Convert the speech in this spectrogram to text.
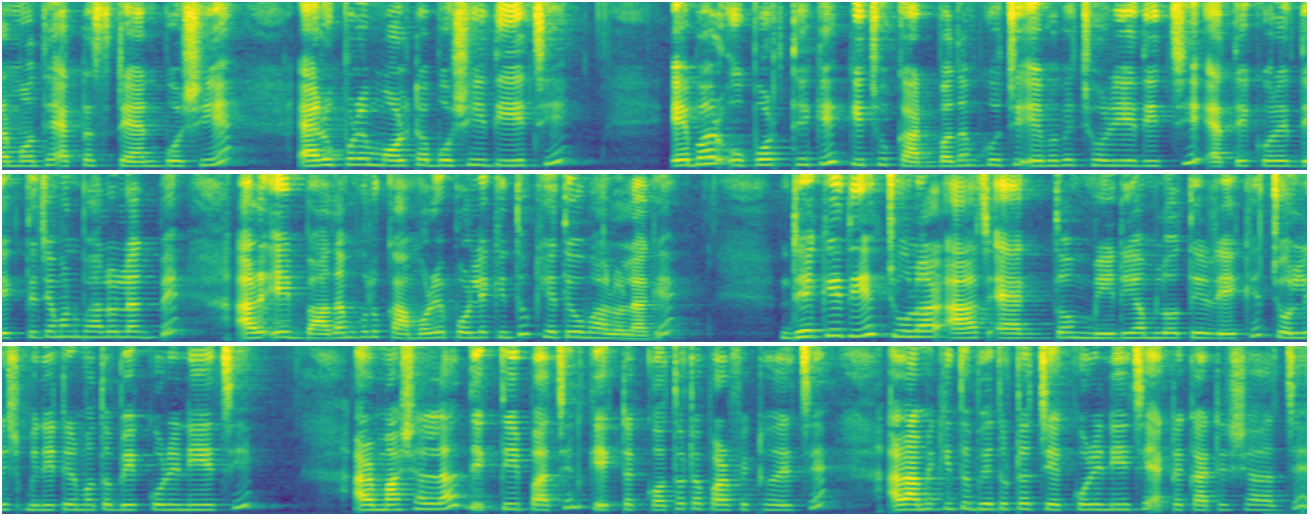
এর মধ্যে একটা স্ট্যান্ড বসিয়ে, এর উপরে মলটা বসিয়ে দিয়েছি। এবার উপর থেকে কিছু কাঠবাদাম কুচি এভাবে ছড়িয়ে দিচ্ছি, এতে করে দেখতে যেমন ভালো লাগবে। আর এই বাদামগুলো কামড়ে পড়লে কিন্তু খেতেও ভালো লাগে। ঢেকে দিয়ে চুলার আঁচ একদম মিডিয়াম লোতে রেখে চল্লিশ মিনিটের মতো বেক করে নিয়েছি। আর মাসাল্লাহ দেখতেই পাচ্ছেন কেকটা কতটা পারফেক্ট হয়েছে। আর আমি কিন্তু ভেতরটা চেক করে নিয়েছি একটা কাঠের সাহায্যে।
